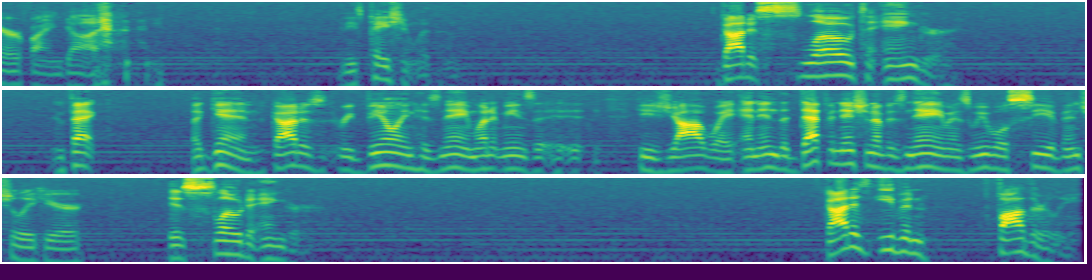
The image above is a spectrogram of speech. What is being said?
terrifying God. and he's patient with him. God is slow to anger. In fact, again, God is revealing his name, what it means that he's Yahweh. And in the definition of his name, as we will see eventually here, is slow to anger. God is even fatherly.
